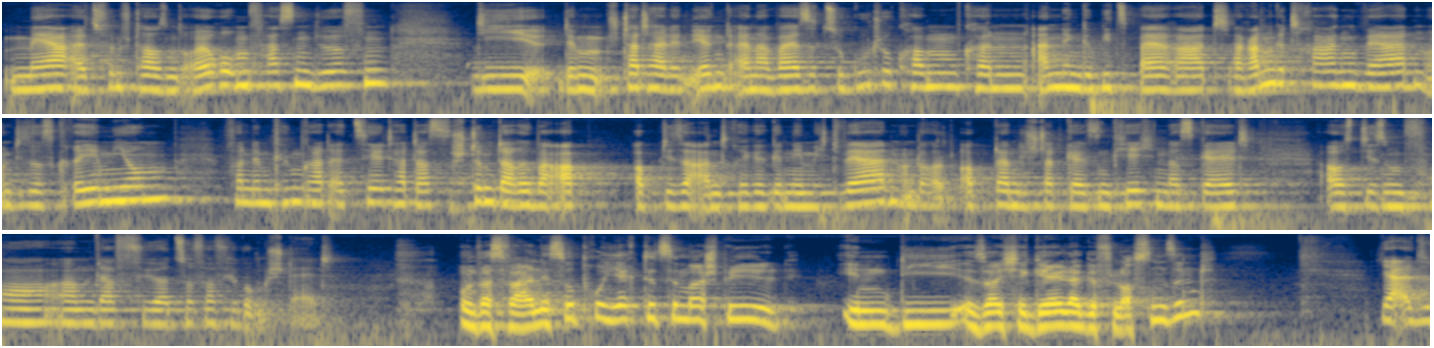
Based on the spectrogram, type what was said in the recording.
mehr als 5.000 Euro umfassen dürfen, die dem Stadtteil in irgendeiner Weise zugutekommen, können an den Gebietsbeirat herangetragen werden. Und dieses Gremium, von dem Kim gerade erzählt hat, das stimmt darüber ab, ob diese Anträge genehmigt werden und ob dann die Stadt Gelsenkirchen das Geld aus diesem Fonds ähm, dafür zur Verfügung stellt. Und was waren jetzt so Projekte zum Beispiel, in die solche Gelder geflossen sind? Ja, also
